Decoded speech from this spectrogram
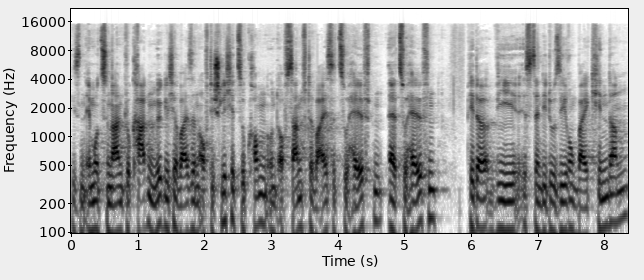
diesen emotionalen Blockaden möglicherweise auf die Schliche zu kommen und auf sanfte Weise zu helfen. Äh, zu helfen. Peter, wie ist denn die Dosierung bei Kindern?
